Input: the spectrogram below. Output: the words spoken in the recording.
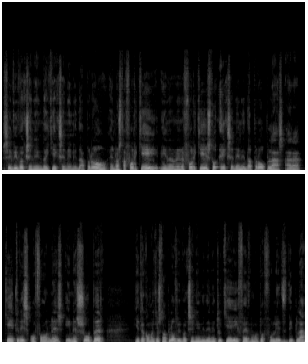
σε Vivo X90 και X90 Pro ενώ στα 4K είναι 4K στο X90 Pro Plus. Άρα και οι τρεις οθόνες είναι super γιατί ακόμα και στο απλό Vivo X90 είναι 2K, φεύγουμε από το Full HD+.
